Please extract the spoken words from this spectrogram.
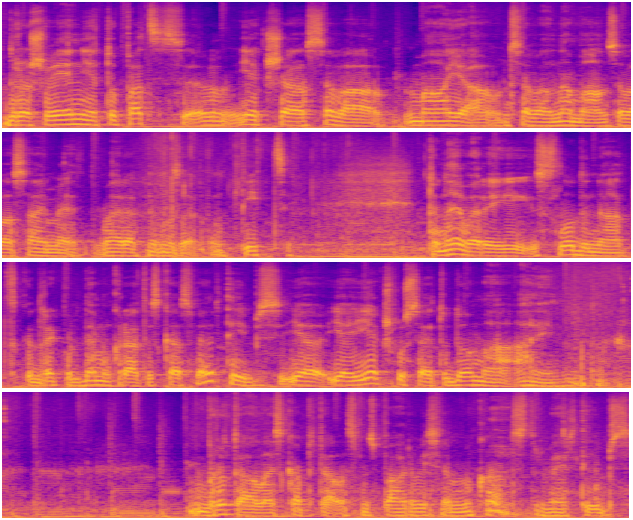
Droši vien, ja tu pats iekšā savā mājā, un savā namā un savā saimē vairāk vai mazāk tam tici. Tu nevari sludināt, ka ir demokrātiskās vērtības, ja, ja iekšpusē tu domā, ah, nu, tā brutālais kapitālisms pāri visiem, nu, kādas tur vērtības.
